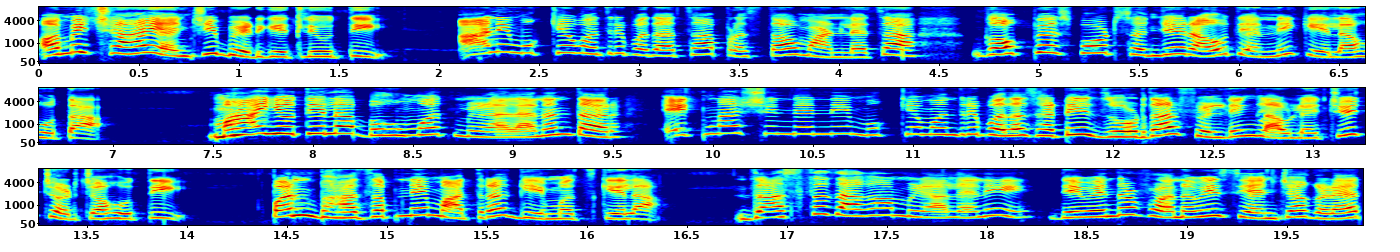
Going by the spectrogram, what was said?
अमित शहा यांची भेट घेतली होती आणि मुख्यमंत्रीपदाचा प्रस्ताव मांडल्याचा गौप्यस्फोट संजय राऊत यांनी केला होता. महायुतीला बहुमत मिळाल्यानंतर एकनाथ शिंदेंनी मुख्यमंत्रीपदासाठी जोरदार फिल्डिंग लावल्याची चर्चा होती. पण भाजपने मात्र गेमच केला. जास्त जागा मिळाल्याने देवेंद्र फडणवीस यांच्या गळ्यात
